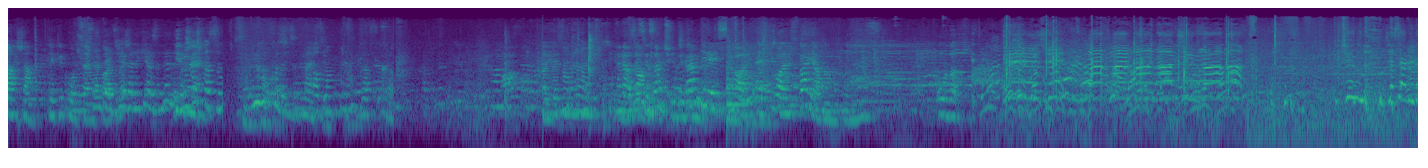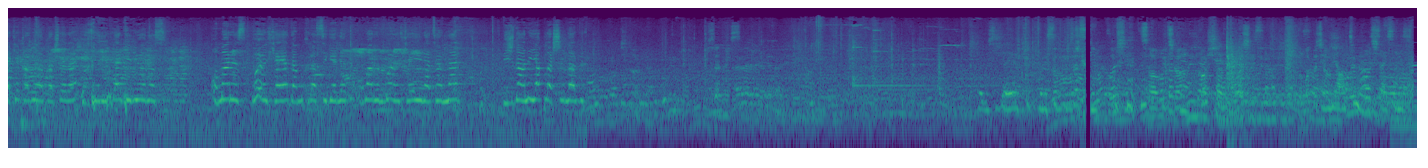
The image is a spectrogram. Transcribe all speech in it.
akşam teknik koğuşlarımız vardır. 25 Kasım. Ablam. Ben bir eski vali, eski valimiz var ya. Orada. Bütün cezaevindeki kadın arkadaşlara özellikler diliyoruz. Umarız bu ülkeye demokrasi gelir. Umarım bu ülkeyi yönetenler vicdanı yaklaşırlar. Polisi de polisi Sağ olun. Çağırın. Hoş geldiniz. Hoş geldiniz.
